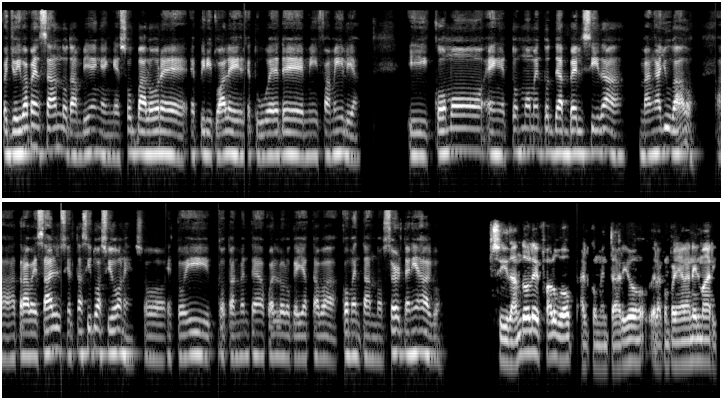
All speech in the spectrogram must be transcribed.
pues yo iba pensando también en esos valores espirituales que tuve de mi familia y cómo en estos momentos de adversidad me han ayudado a atravesar ciertas situaciones. estoy totalmente de acuerdo con lo que ella estaba comentando. Sir, ¿tenías algo? Sí, dándole follow-up al comentario de la compañera Mari,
